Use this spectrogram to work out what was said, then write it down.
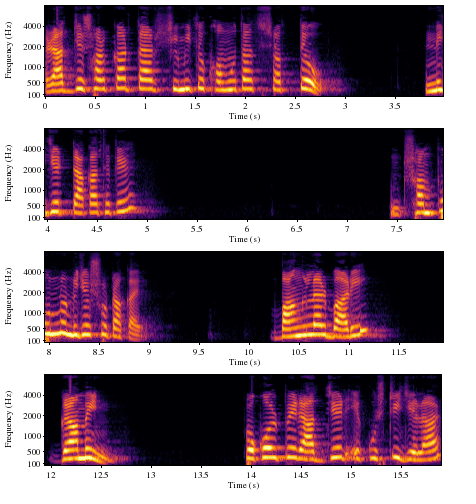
রাজ্য সরকার তার সীমিত ক্ষমতা সত্ত্বেও নিজের টাকা থেকে সম্পূর্ণ নিজস্ব টাকায় বাংলার বাড়ি গ্রামীণ প্রকল্পে রাজ্যের একুশটি জেলার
